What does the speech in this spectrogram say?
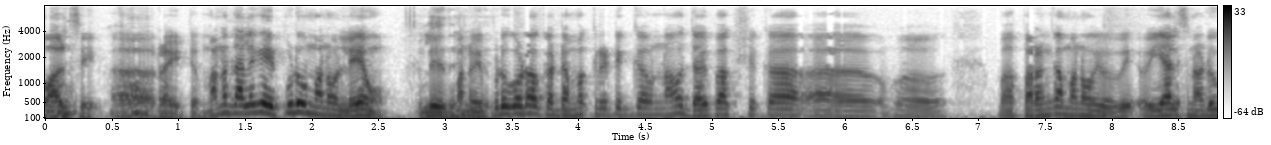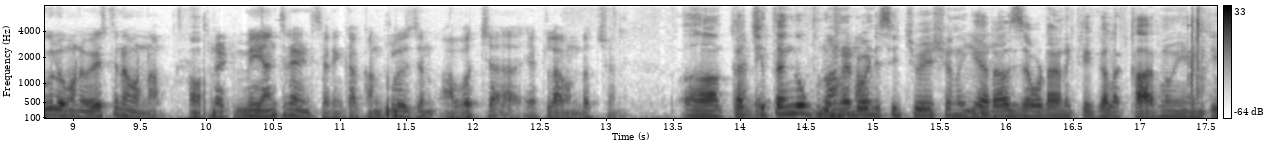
policy right మనది అలాగే ఎప్పుడు మనం లేము. మనం ఎప్పుడు కూడా ఒక డెమోక్రటిక్గా ఉన్నాము ద్వైపాక్షిక పరంగా మనం వేయాల్సిన అడుగులు మనం వేస్తూనే ఉన్నాం. రైట్ మీ అంచనా ఏంటి సార్? ఇంకా కన్క్లూజన్ అవ్వచ్చా? ఎట్లా ఉండొచ్చు అని? ఖచ్చితంగా ఇప్పుడు ఉన్నటువంటి సిచ్యువేషన్కి ఎరాజ్ అవ్వడానికి గల కారణం ఏంటి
